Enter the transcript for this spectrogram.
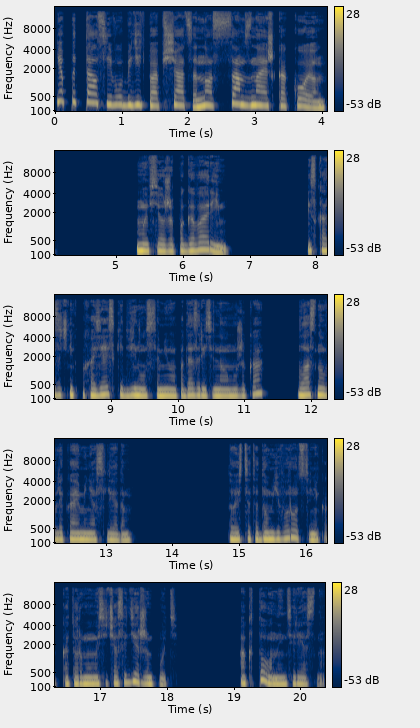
Я пытался его убедить пообщаться, но сам знаешь, какой он. Мы все же поговорим. И сказочник по-хозяйски двинулся мимо подозрительного мужика, властно увлекая меня следом. То есть это дом его родственника, к которому мы сейчас и держим путь. А кто он, интересно?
